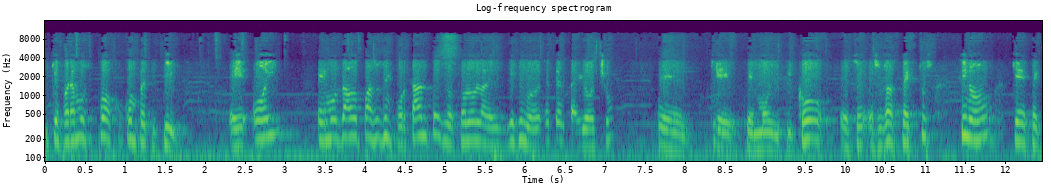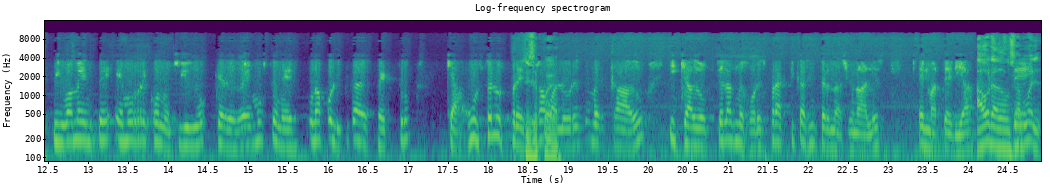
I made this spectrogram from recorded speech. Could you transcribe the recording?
y que fuéramos poco competitivos. Eh, hoy hemos dado pasos importantes, no solo la ley 1978, eh, que, modificó esos aspectos, sino que efectivamente hemos reconocido que debemos tener una política de espectro que ajuste los precios a valores de mercado y que adopte las mejores prácticas internacionales en materia. Ahora, don Samuel,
